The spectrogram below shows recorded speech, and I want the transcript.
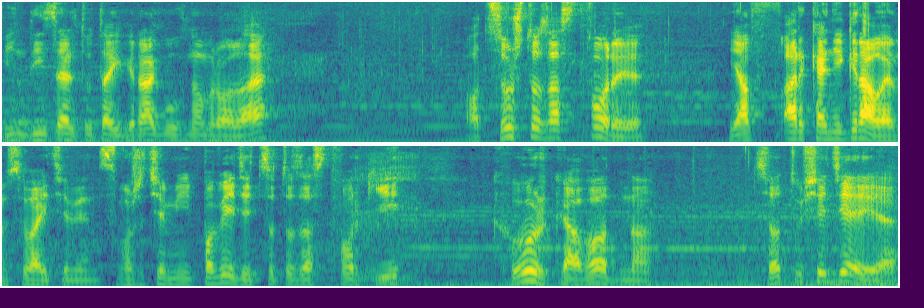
Vin Diesel tutaj gra główną rolę. O, cóż to za stwory? Ja w Arka nie grałem, słuchajcie, więc możecie mi powiedzieć, co to za stworki. Kurka wodna. Co tu się dzieje?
